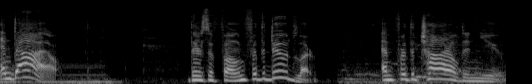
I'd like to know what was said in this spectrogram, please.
and dial. There's a phone for the doodler and for the child in you.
